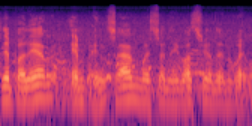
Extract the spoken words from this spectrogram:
de poder empezar nuestro negocio de nuevo.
